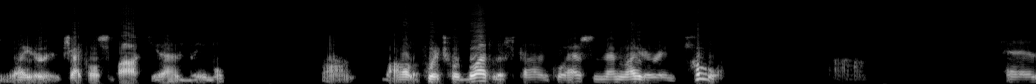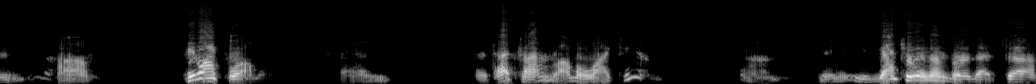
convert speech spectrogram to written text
later in Czechoslovakia and Memel um, all of which were bloodless conquests, and then later in Poland. Um, and um, he liked Rommel, and at that time, Rommel liked him. Um, you've got to remember that uh,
